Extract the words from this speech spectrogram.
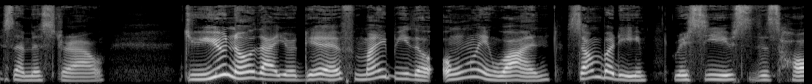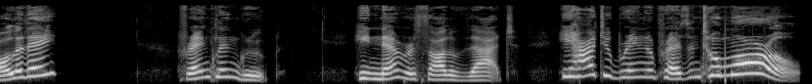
said Mr. Owl. Do you know that your gift might be the only one somebody receives this holiday? Franklin groped. He never thought of that. He had to bring a present tomorrow.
